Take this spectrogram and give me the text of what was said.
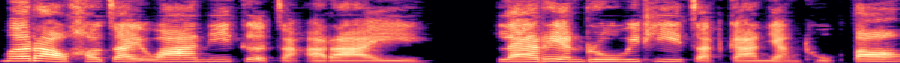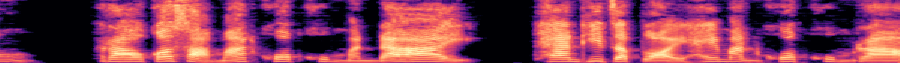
เมื่อเราเข้าใจว่านี่เกิดจากอะไร และเรียนรู้วิธีจัดการอย่างถูกต้อง เราก็สามารถควบคุมมันได้ แทนที่จะปล่อยให้มันควบคุมเรา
